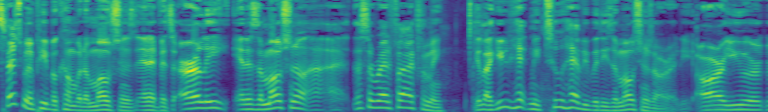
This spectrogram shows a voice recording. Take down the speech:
especially when people come with emotions, and if it's early and it's emotional, I, I, that's a red flag for me. You're like, you hit me too heavy with these emotions already, or you're,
